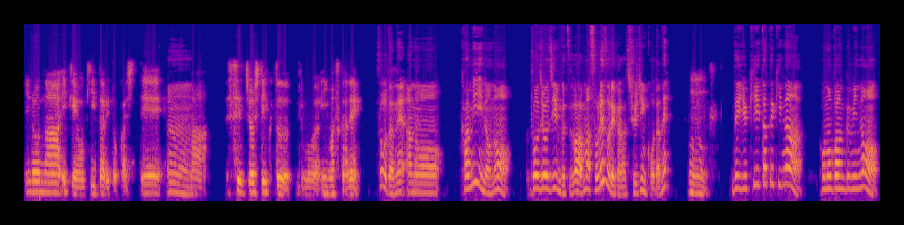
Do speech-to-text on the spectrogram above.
いろんな意見を聞いたりとかして、うん。まあ、成長していくとでも言いますかね。そうだね。あのー、カミーノの登場人物は、まあ、それぞれが主人公だね。うん。で、ユキータ的な、この番組の、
